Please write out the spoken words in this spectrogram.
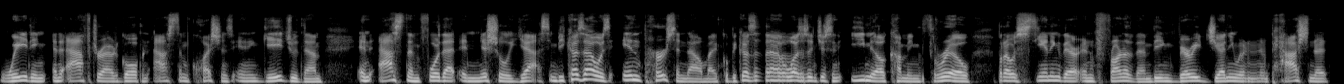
waiting, and after I would go up and ask them questions and engage with them and ask them for that initial yes. And because I was in person now, Michael, because I wasn't just an email coming through, but I was standing there in front of them, being very genuine and passionate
